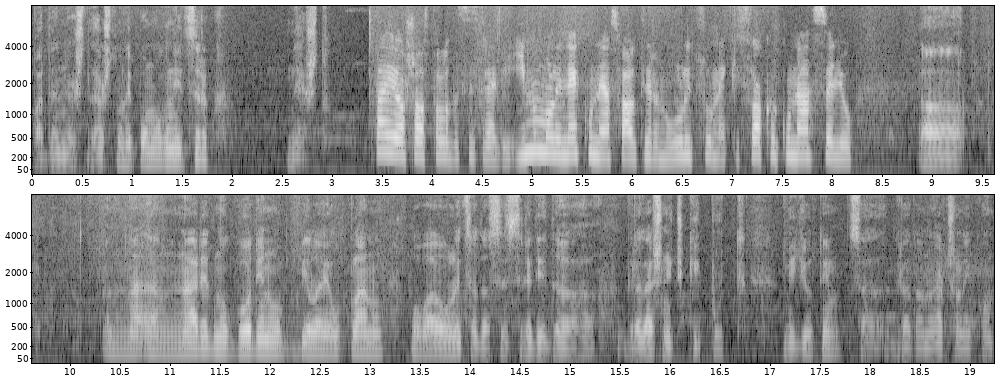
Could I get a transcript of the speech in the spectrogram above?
pa da nešto, da što ne pomogne crkva, nešto. Šta je još ostalo da se sredi? Imamo li neku neasfaltiranu ulicu, neki sokak u naselju? A, na, narednu godinu bila je u planu ova ulica da se sredi da gradašnički put. Međutim, sa gradonačelnikom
